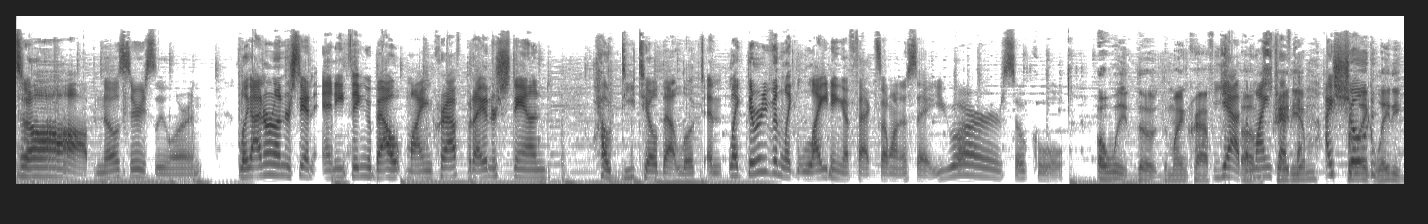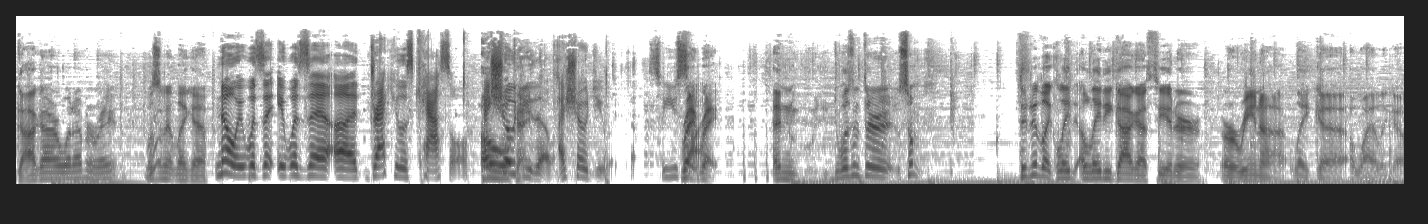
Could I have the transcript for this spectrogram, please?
stop. No, seriously, Lauren. Like, I don't understand anything about Minecraft, but I understand how detailed that looked, and like there were even like lighting effects. I want to say you are so cool. Oh wait, the the Minecraft. Yeah, the um, Minecraft- stadium. I for, like showed- Lady Gaga or whatever, right? Wasn't it like a No, it was a it was a, uh Dracula's castle. I Oh, showed okay. you though. I showed you it, though. so you saw right, it. right? And wasn't there some? They did like a Lady Gaga theater or arena like uh, a while ago.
